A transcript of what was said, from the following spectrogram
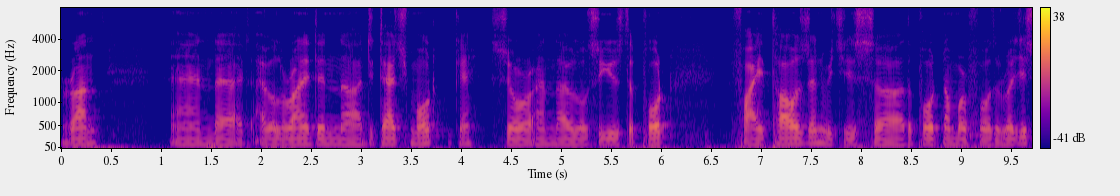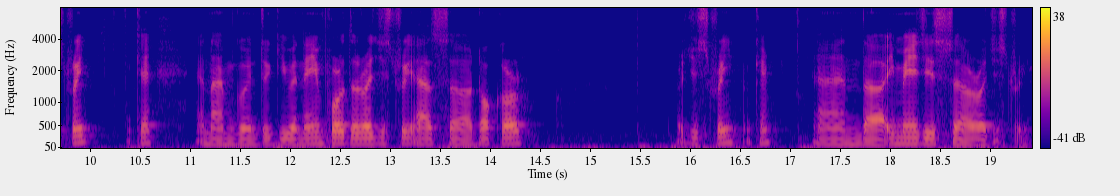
run and uh, I will run it in uh, detached mode okay? So and I will also use the port 5000 which is uh, the port number for the registry okay? And I'm going to give a name for the registry as uh, docker registry okay? And the image is uh, registry.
